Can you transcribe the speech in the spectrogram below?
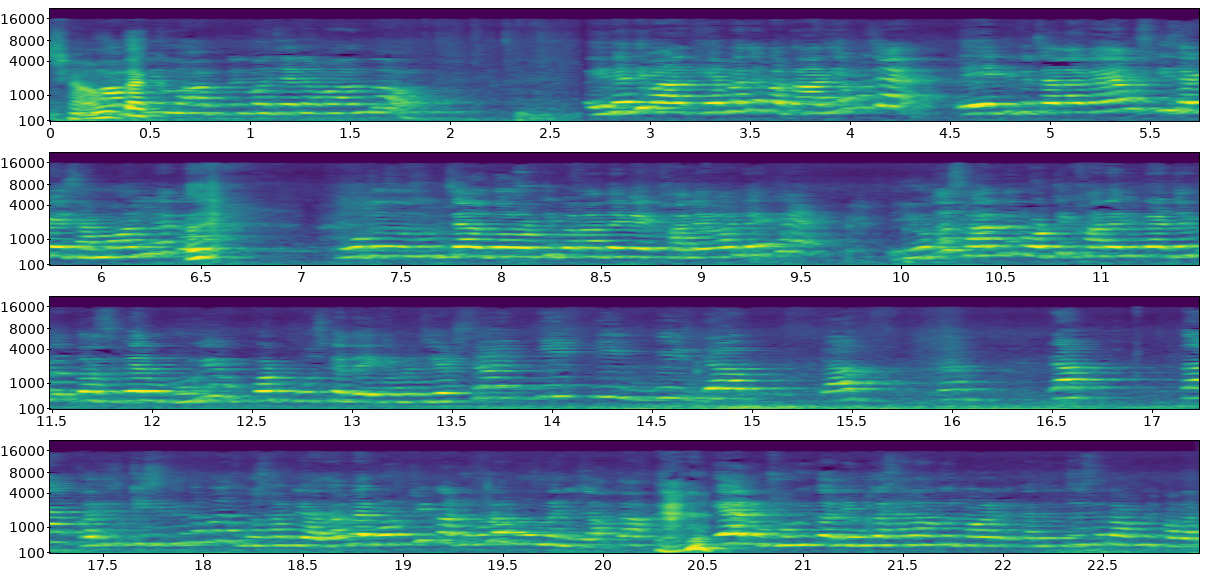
शाम तक। आपके आपके मज़े न मान दो इन्हें दीवार के मज़े बता दिया मुझे। एक तो चला गया उसकी जगह संभाल ले तू। वो तो तुम चार दो रोटी बना देंगे खाने वाले। के यूँ तो सारे दिन रोटी खाने भी बैठ जाए तो दस बेर उठूँगी ऊपर पूछ के देखे मैं जेठ से। किसी दिन तो मुझे गुस्सा भी मैं रोटी का टुकड़ा मुँह में नहीं जाता। क्या उठूँगी कल सलाम कुछ पकड़ कर दूसरे सलाम कुछ पकड़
